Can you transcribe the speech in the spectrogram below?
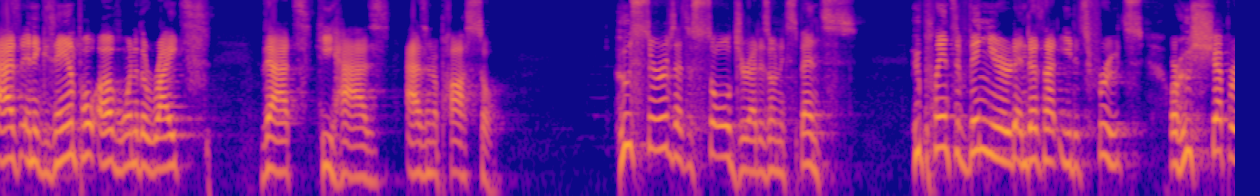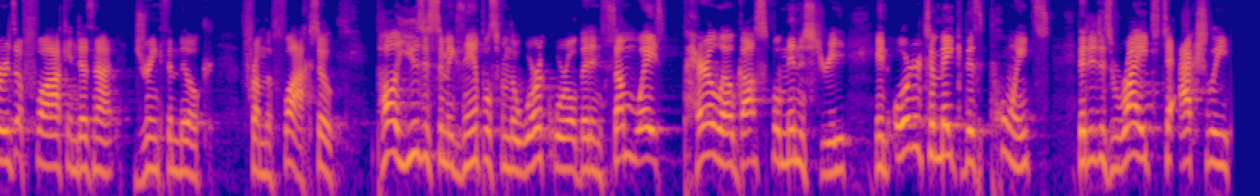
as an example of one of the rights that he has as an apostle. Who serves as a soldier at his own expense? Who plants a vineyard and does not eat its fruits? Or who shepherds a flock and does not drink the milk from the flock? So, Paul uses some examples from the work world that, in some ways, parallel gospel ministry in order to make this point that it is right to actually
